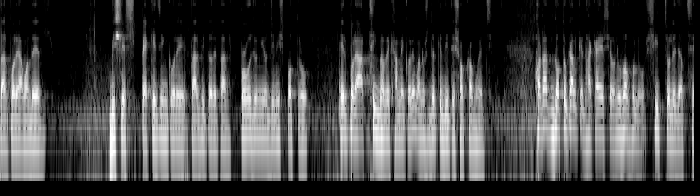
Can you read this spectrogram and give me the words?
তারপরে আমাদের বিশেষ প্যাকেজিং করে তার ভিতরে তার প্রয়োজনীয় জিনিসপত্র, এরপরে আর্থিকভাবে খামে করে মানুষদেরকে দিতে সক্ষম হয়েছি। হঠাৎ গতকালকে ঢাকায় এসে অনুভব হলো, শীত চলে যাচ্ছে।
